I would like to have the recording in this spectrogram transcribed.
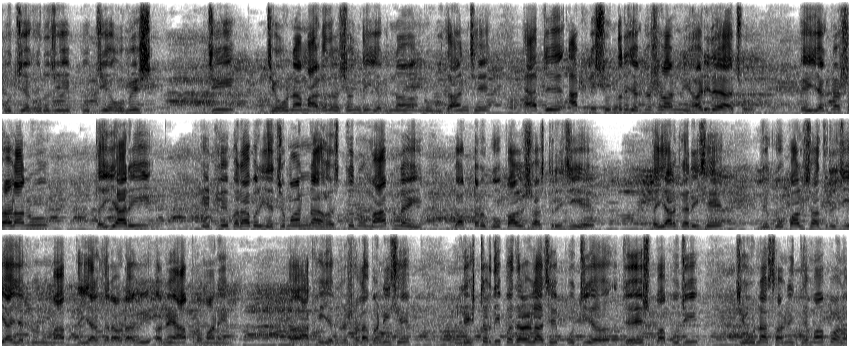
પૂજ્ય ગુરુજી, પૂજ્ય ઉમેશજી, જેઓના માર્ગદર્શનથી યજ્ઞનું વિધાન છે. આપ જે આટલી સુંદર યજ્ઞશાળા નિહાળી રહ્યા છો, એ યજ્ઞશાળાનું તૈયારી એટલે બરાબર યજમાનના હસ્તનું માપ લઈ ડૉક્ટર ગોપાલ શાસ્ત્રીજીએ તૈયાર કરી છે. જે ગોપાલ શાસ્ત્રીજી આ યજ્ઞનું માપ તૈયાર કરાવડાવી અને આ પ્રમાણે આખી યજ્ઞશાળા બની છે લેસ્ટરથી પધારેલા છે પૂજ્ય જયેશ બાપુજી જેઓના સાનિધ્યમાં પણ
